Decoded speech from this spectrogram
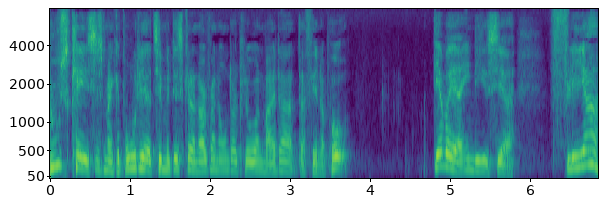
use cases, man kan bruge det her til, men det skal der nok være nogen, der er klogere end mig, der, der finder på. Der hvor jeg egentlig ser flere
